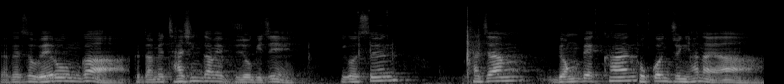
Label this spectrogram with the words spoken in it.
자, 그래서 외로움과 그 다음에 자신감의 부족이지 이것은 가장 명백한 조건 중의 하나야.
